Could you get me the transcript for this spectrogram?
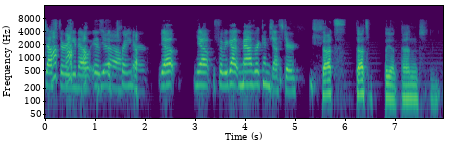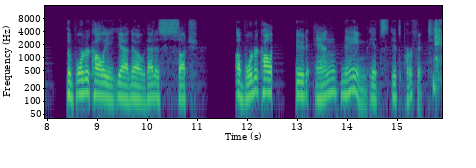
Jester, you know, is Yeah, the trainer. Yep, yep. So we got Maverick and Jester. That's that's brilliant. And the border collie, yeah, no, that is such a border collie dude and name. It's it's perfect.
